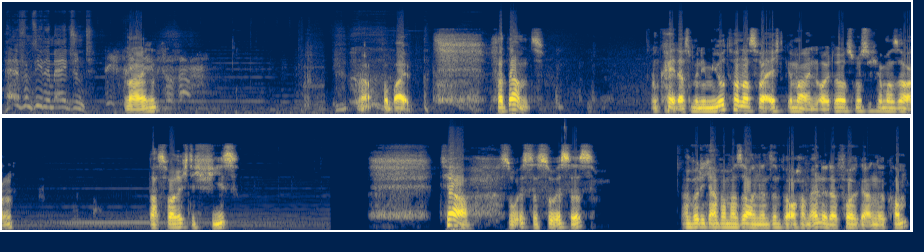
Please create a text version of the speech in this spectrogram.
Helfen Sie dem Agent. Nein. Ja, vorbei. Verdammt. Okay, das mit dem Muton, das war echt gemein, Leute. Das muss ich ja mal sagen. Das war richtig fies. Tja, so ist es, so ist es. Dann würde ich einfach mal sagen, dann sind wir auch am Ende der Folge angekommen.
